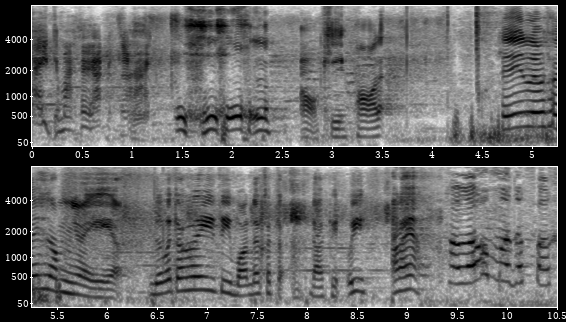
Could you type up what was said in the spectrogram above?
ไอ้จะมาขยัน โอ้โหโหโหเอาโอเคพอแล้วเฮ้ยแล้วให้ทำไงอะหรือว่าจะให้ตีบอลแล้วก็จะได้ผิดอุ้ยอะไรอะ Hello, motherfucker.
